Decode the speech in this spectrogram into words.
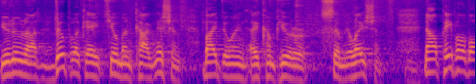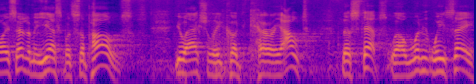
You do not duplicate human cognition by doing a computer simulation. Now, people have always said to me, yes, but suppose you actually could carry out the steps. Well, wouldn't we say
